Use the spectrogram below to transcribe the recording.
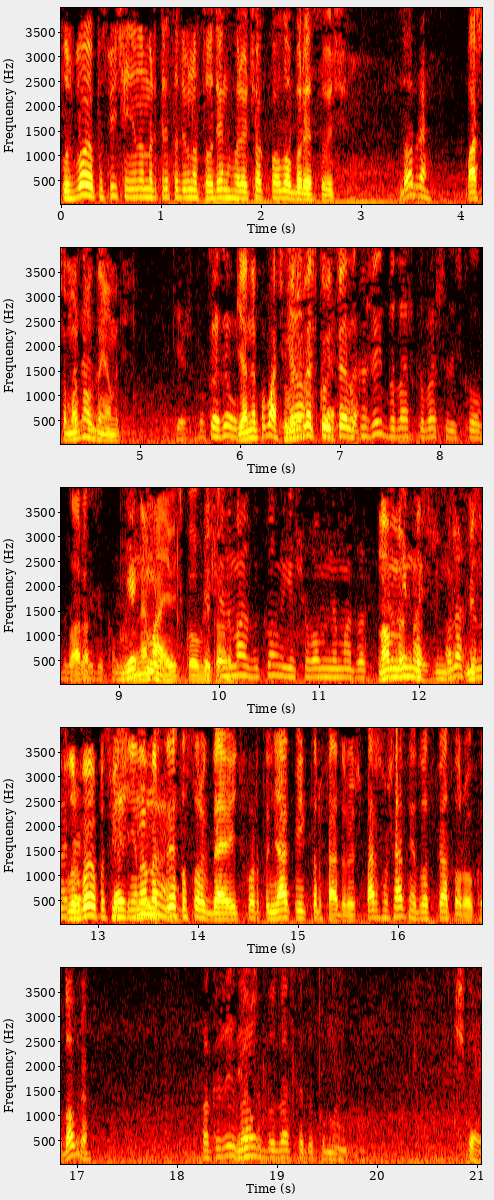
Службове посвідчення номер 391, Горячок Павло Борисович. Добре? Ваше, можна ознайомитись? Я ж показав. Я не побачив, ви Я- швидко відкрили. Покажіть, будь ласка, ваші військово Зараз. документи. Які? Немає Якщо військово-облікових. немає виконання, якщо вам немає 20 Номер Знімай, пос- знімай. Будь ласка, від надайте- службове посвідчення Та номер знімай. 349, Фортуняк Віктор Федорович. 1 серпня 25 року, добре? Покажіть Зняв? ваші, будь ласка, документи. Читай.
